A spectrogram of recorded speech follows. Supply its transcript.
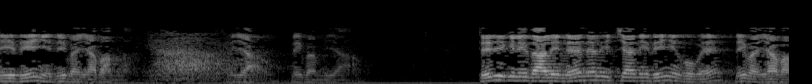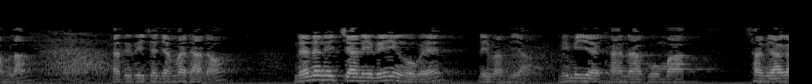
နေသေးရင်နိဗ္ဗာန်ရပါမလားမရဘူးနိဗ္ဗာန်မရဘူးဒိဋ္ဌိကိလေသာလေးနည်းနည်းလေးကြံနေသေးရင်ကိုပဲနိဗ္ဗာန်ရပါမလား ဒါသေးသေးချာချာမှတ်ထားနော်နည်းနည်းလေးကြံနေသေးရင်ကိုပဲနိဗ္ဗာန်မရမိမိရဲ့ခန္ဓာကိုယ်မှာဆံပြားက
